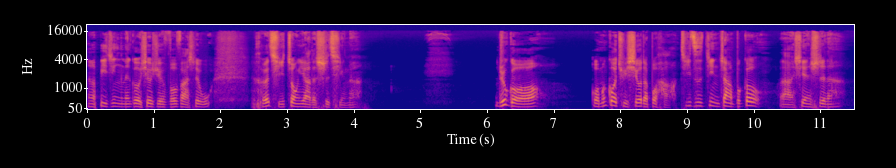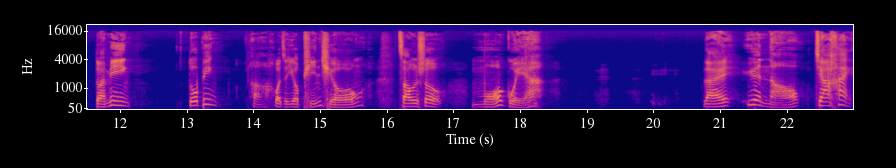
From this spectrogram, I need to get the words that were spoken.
那毕竟能够修学佛法是无何其重要的事情呢？如果我们过去修的不好，积资进账不够啊，现世呢短命、多病啊，或者又贫穷，遭受魔鬼啊。来怨恼加害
